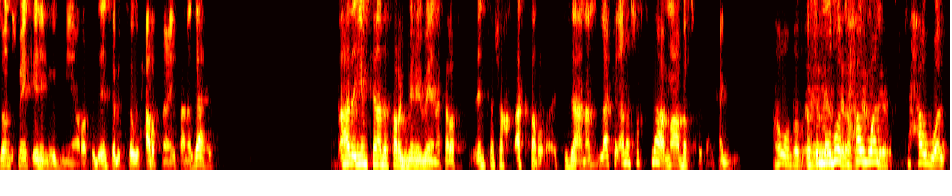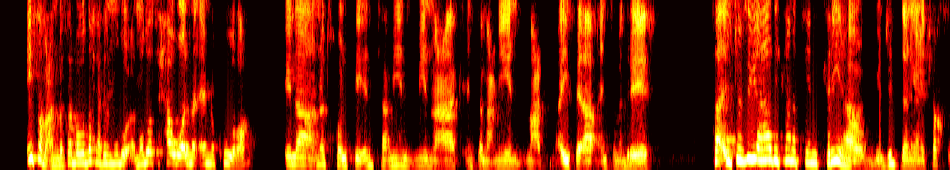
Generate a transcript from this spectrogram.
don't make any with me عرفت؟ إذا أنت بتسوي حرب معي فأنا جاهز. هذا يمكن هذا فرق بيني وبينك عرفت؟ أنت شخص أكثر اتزانا لكن أنا شخص لا ما بسكت عن حقي. هو بض... بس يعني الموضوع تحول تحول. إي طبعا بس ابى أوضح لك الموضوع. الموضوع تحول من إنه كورة إلى ندخل في أنت مين مين معاك أنت مع مين؟ مع أي فئة؟ أنت مدري إيش. فالجزئية هذه كانت يعني كريهة جدا يعني شخص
